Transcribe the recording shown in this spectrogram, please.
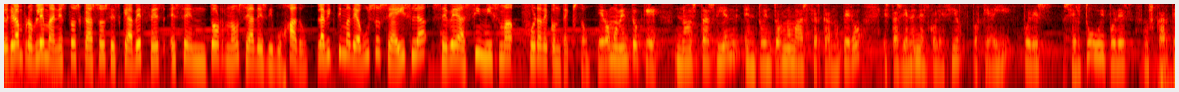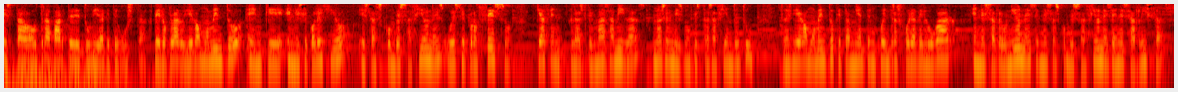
El gran problema en estos casos es que a veces ese entorno se ha desdibujado. La víctima de abuso se aísla, se ve a sí misma fuera de contexto. Llega un momento que no estás bien en tu entorno más cercano, pero estás bien en el colegio, porque ahí puedes ser tú y puedes buscarte esta otra parte de tu vida que te gusta. Pero claro, llega un momento en que en ese colegio esas conversaciones o ese proceso que hacen las demás amigas no es el mismo que estás haciendo tú. Entonces llega un momento que también te encuentras fuera de lugar en esas reuniones, en esas conversaciones, en esas risas.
